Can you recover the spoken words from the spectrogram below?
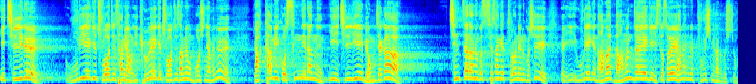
이 진리를 우리에게 주어진 사명, 이 교회에게 주어진 사명은 무엇이냐면은 약함이 곧 승리라는 이 진리의 명제가 진짜라는 것을 세상에 드러내는 것이 우리에게 남아, 남은 자에게 있어서의 하나님의 부르심이라는 것이죠.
